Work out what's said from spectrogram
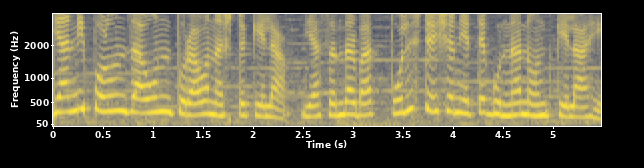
यांनी पळून जाऊन पुरावा नष्ट केला. या संदर्भात पोलीस स्टेशन येथे गुन्हा नोंद केला आहे.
